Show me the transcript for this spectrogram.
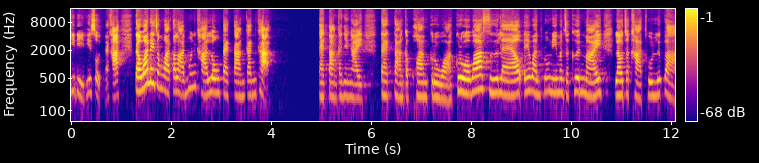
ที่ดีที่สุดนะคะ แต่ว่าในจังหวะตลาดหุ้นขาลงแตกต่างกันค่ะ แตกต่างกันยังไง แตกต่างกับความกลัว กลัวว่าซื้อแล้ว เอ๊ะวันพรุ่งนี้มันจะขึ้นไหม เราจะขาดทุนหรือเปล่า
